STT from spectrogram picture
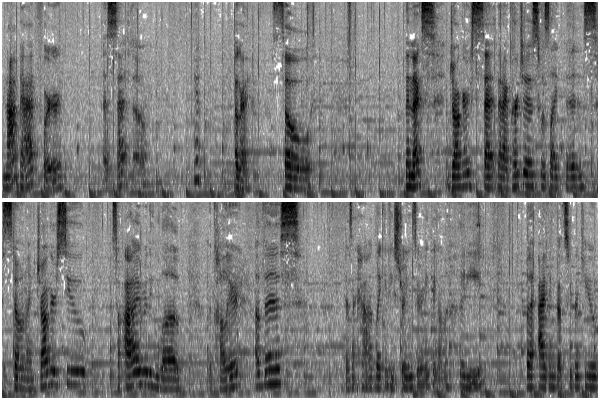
Not bad for a set though. Yeah. Okay, so the next jogger set that I purchased was like this stone like jogger suit. So I really love the color of this. It doesn't have like any strings or anything on the hoodie, but I think that's super cute.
